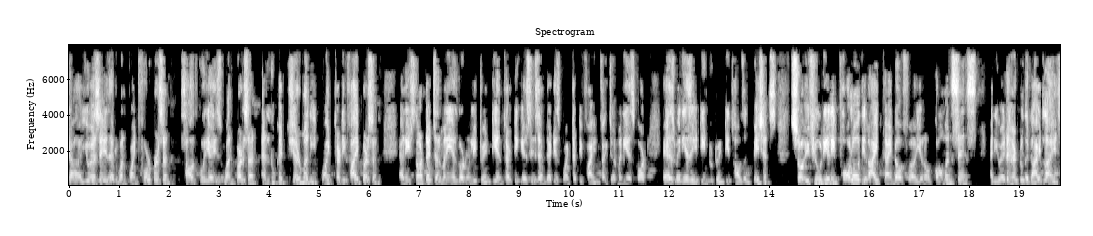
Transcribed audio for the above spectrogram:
USA is at 1.4%, South Korea is 1%, and look at Germany, 0.35%. And it's not that Germany has got only 20 and 30 cases and that is 0.35. In fact, Germany has got as many as 18 to 20,000 patients. So if you really follow the right kind of, uh, you know, common sense and you adhere to the guidelines,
